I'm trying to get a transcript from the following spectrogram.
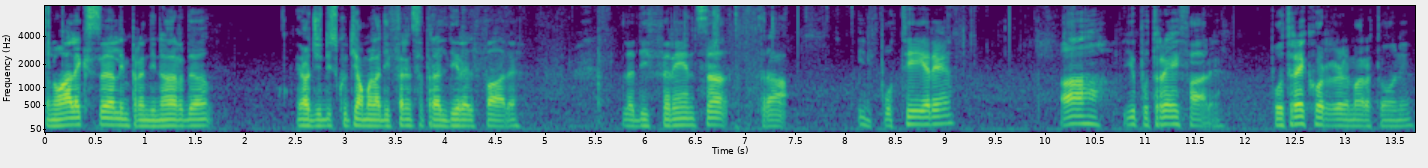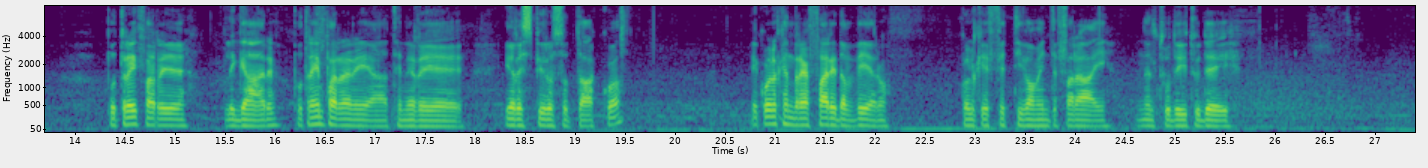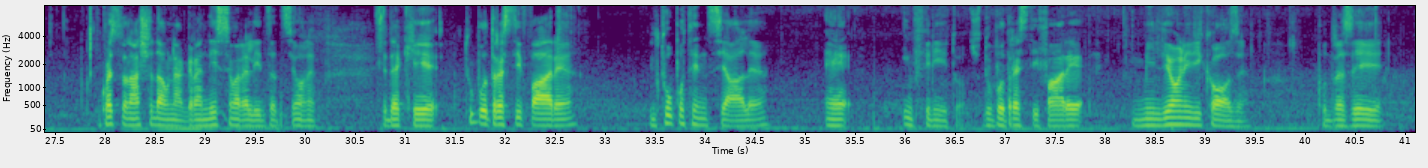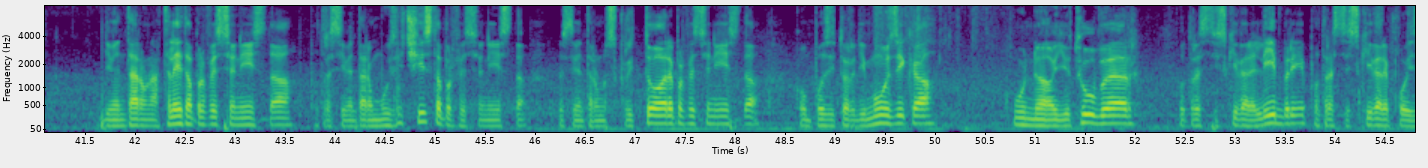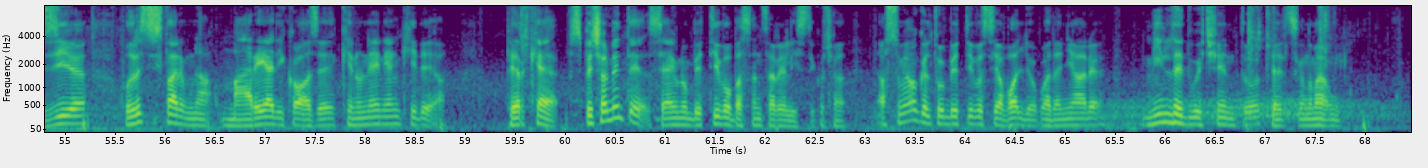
Sono Alex, l'imprendinerd, e oggi discutiamo la differenza tra il dire e il fare. La differenza tra il potere. Ah, io potrei fare. Potrei correre le maratone. Potrei fare le gare. Potrei imparare a tenere il respiro sott'acqua. E quello che andrai a fare davvero. Quello che effettivamente farai nel tuo day to day questo nasce da una grandissima realizzazione ed è che tu potresti fare, il tuo potenziale è infinito, cioè, tu potresti fare milioni di cose, potresti diventare un atleta professionista, potresti diventare un musicista professionista, potresti diventare uno scrittore professionista, compositore di musica, un youtuber, potresti scrivere libri, potresti scrivere poesie, potresti fare una marea di cose che non hai neanche idea. Perché, specialmente se hai un obiettivo abbastanza realistico, cioè assumiamo che il tuo obiettivo sia voglio guadagnare 1200, che secondo me è un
